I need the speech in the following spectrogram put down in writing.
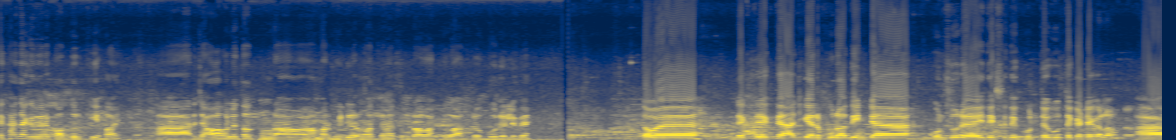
দেখা যাক এবারে কতদূর কী হয়। আর যাওয়া হলে তো তোমরা আমার ভিডিওর মাধ্যমে তোমরাও একটু আধটু ঘুরে নেবে। তবে দেখতে দেখতে আজকের পুরো দিনটা গুন্টুরে এই দিক সেদিক ঘুরতে ঘুরতে কেটে গেল। আর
